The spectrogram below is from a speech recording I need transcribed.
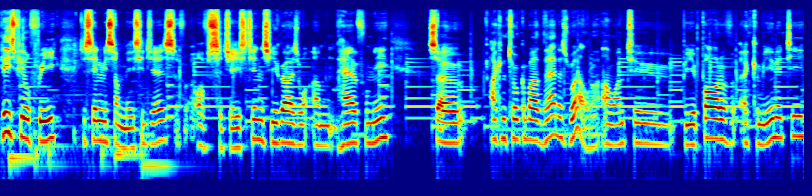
Please feel free to send me some messages of, of suggestions you guys um, have for me so I can talk about that as well. I want to be a part of a community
